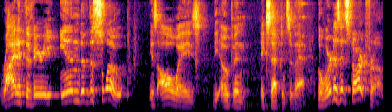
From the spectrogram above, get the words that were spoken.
right at the very end of the slope is always the open acceptance of that. But where does it start from?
